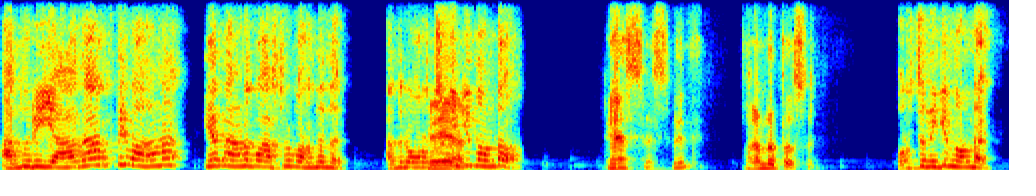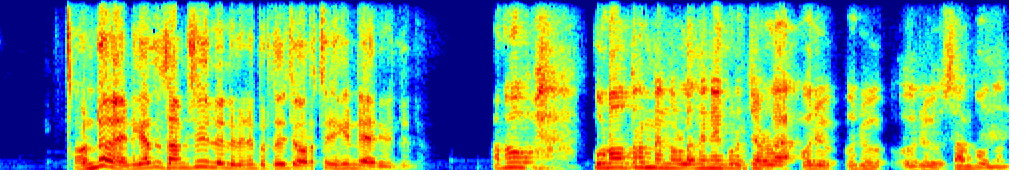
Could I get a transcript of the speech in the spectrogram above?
അതൊരു യാഥാർത്ഥ്യമാണ് എന്നാണ് പാസ്റ്റർ പറഞ്ഞത്. അതിൽ ഉറച്ചു. നിൽക്കുന്നുണ്ടോ? ഉറച്ചു നിൽക്കുന്നുണ്ട്. ഉണ്ടോ. എനിക്കത് സംശയമില്ലല്ലോ. പിന്നെ പ്രത്യേകിച്ച് ഉറച്ചിരിക്കേണ്ട കാര്യമില്ലല്ലോ. അപ്പൊ കൂടോത്രം എന്നുള്ളതിനെ കുറിച്ചുള്ള ഒരു ഒരു ഒരു സംഭവം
